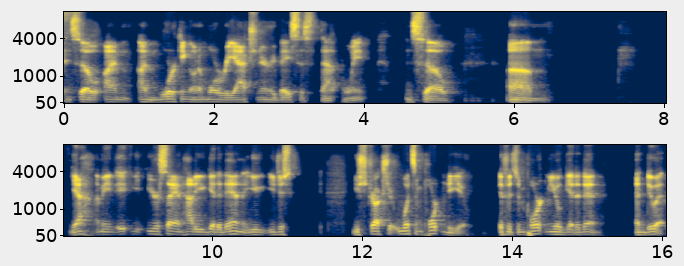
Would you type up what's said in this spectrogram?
And so I'm I'm working on a more reactionary basis at that point. And so um yeah, I mean it, you're saying how do you get it in? You you just you structure what's important to you. If it's important, you'll get it in and do it.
